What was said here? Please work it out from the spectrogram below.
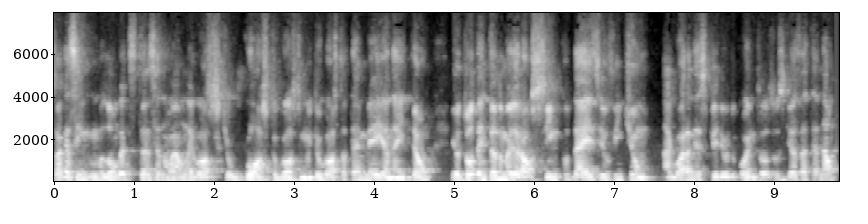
Só que, assim, longa distância não é um negócio que eu gosto, gosto muito. Eu gosto até meia, né? Então, eu estou tentando melhorar o 5, 10 e o 21. Agora, nesse período, correndo todos os dias, até não.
